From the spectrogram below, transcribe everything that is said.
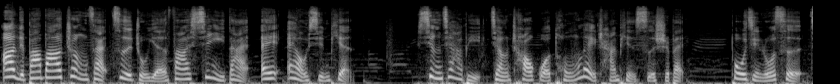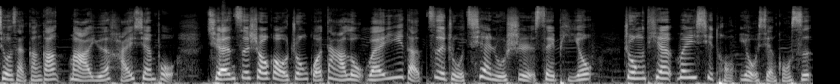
阿里巴巴正在自主研发新一代 A.L 芯片，性价比将超过同类产品四十倍。不仅如此，就在刚刚，马云还宣布全资收购中国大陆唯一的自主嵌入式 CPU 中天微系统有限公司。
